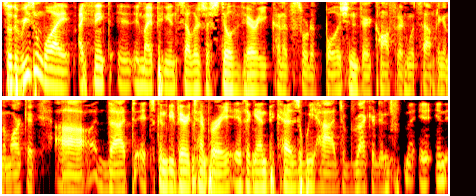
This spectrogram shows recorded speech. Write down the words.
So the reason why I think, in my opinion, sellers are still very kind of sort of bullish and very confident in what's happening in the market, uh, that it's going to be very temporary is again because we had record in, in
